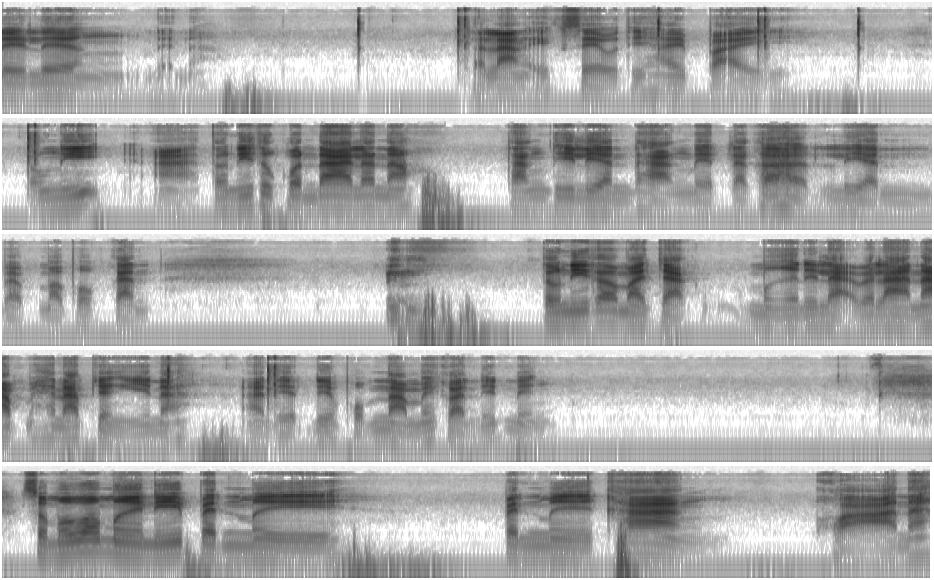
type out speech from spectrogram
ได้เรื่องเดี๋ยวนะตาราง Excel ที่ให้ไป ตรงนี้ อ่า ตรงนี้ทุกคนได้แล้วเนาะ ทั้งที่เรียนทางเน็ตแล้วก็เรียนแบบมาพบกัน ตรงนี้ก็มาจากมือนี่แหละ เวลานับให้นับอย่างนี้นะ อ่าเดี๋ยวเดี๋ยวผมนำให้ก่อนนิดนึง สมมติว่ามือนี้เป็นมือ เป็นมือข้างขวานะ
